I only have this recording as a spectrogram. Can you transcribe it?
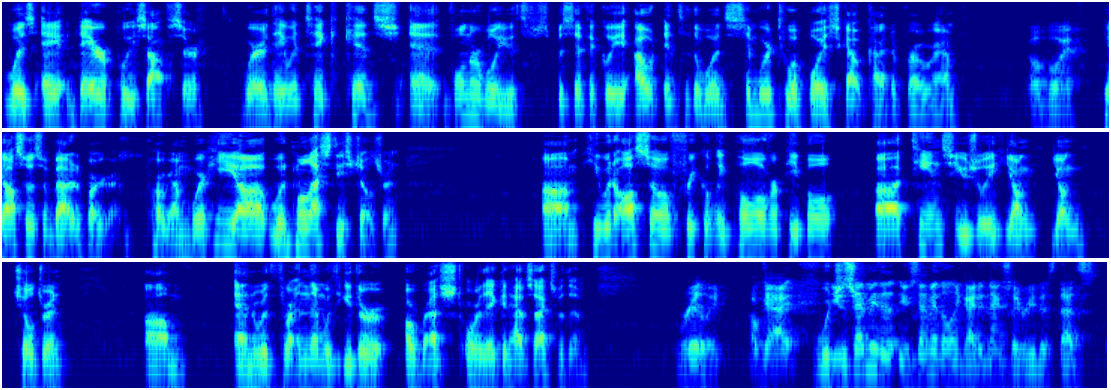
was a DARE police officer, where they would take kids, uh, vulnerable youth specifically, out into the woods, similar to a Boy Scout kind of program. oh boy, He also was about a program, program where he uh, would molest these children. Um, he would also frequently pull over people, uh, teens usually, young young children, um, and would threaten them with either arrest or they could have sex with him. really? Okay, I, Which you is sent me the you sent me the link. I didn't actually read this. That's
